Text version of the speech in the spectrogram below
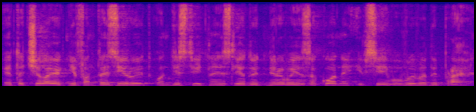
Этот человек не фантазирует, он действительно исследует мировые законы, и все его выводы правильны.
